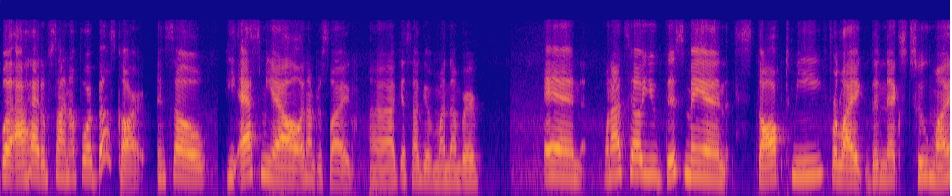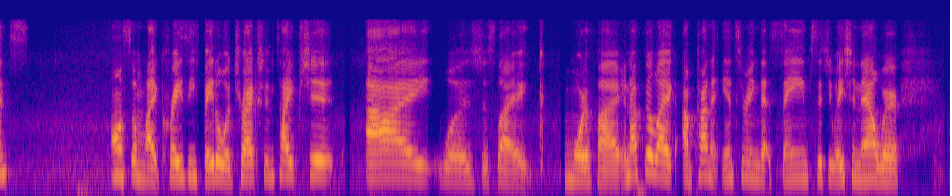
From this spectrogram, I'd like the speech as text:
But I had him sign up for a Belks card. And so he asked me out, and I'm just like, uh, I guess I'll give him my number. And when I tell you this man stalked me for like the next two months on some like crazy fatal attraction type shit, I was just like, mortified. And I feel like I'm kind of entering that same situation now where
